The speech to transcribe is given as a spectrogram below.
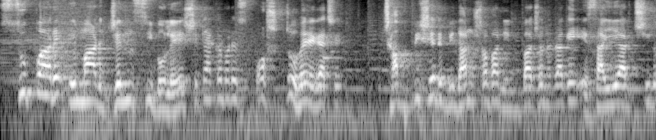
সুপার এমার্জেন্সি বলে সেটা একেবারে স্পষ্ট হয়ে গেছে। ছাব্বিশের বিধানসভা নির্বাচনের আগে এসআইআর ছিল।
